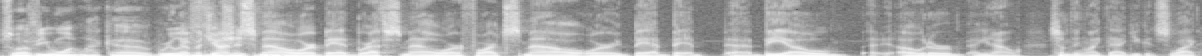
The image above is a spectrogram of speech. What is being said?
so. If you want like a really a vagina fishy smell, or a bad breath smell or a fart smell or a bad, bad uh, bo odor, you know, something like that, you could select.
